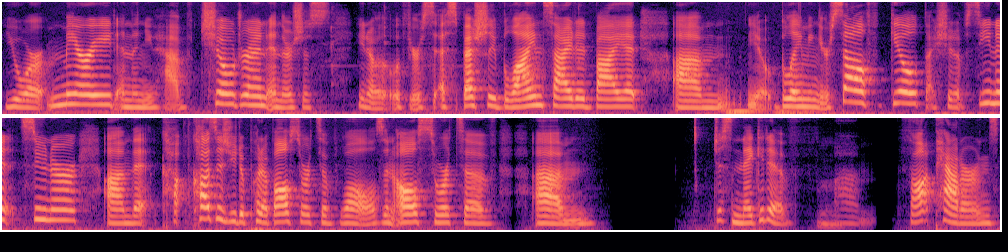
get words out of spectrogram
you're married and then you have children and there's just you know, if you're especially blindsided by it, um, you know, blaming yourself, guilt, I should have seen it sooner, um, that ca- causes you to put up all sorts of walls and all sorts of um, just negative um, thought patterns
